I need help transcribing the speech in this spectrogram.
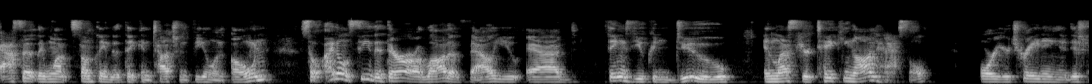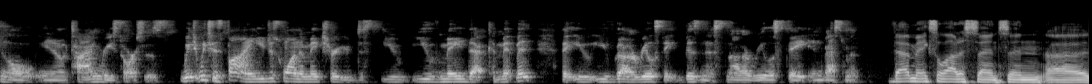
asset. They want something that they can touch and feel and own. So I don't see that there are a lot of value add things you can do unless you're taking on hassle or you're trading additional you know time resources which which is fine you just want to make sure you're just you you've made that commitment that you you've got a real estate business not a real estate investment that makes a lot of sense and uh,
